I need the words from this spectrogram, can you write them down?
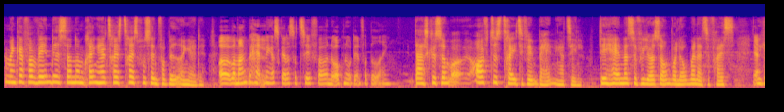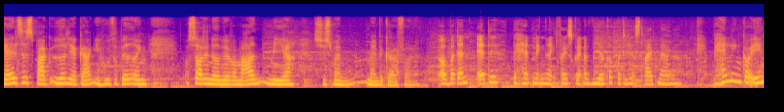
Man kan forvente sådan omkring 50-60% forbedring af det. Og hvor mange behandlinger skal der så til for at opnå den forbedring? Der skal som oftest 3-5 behandlinger til. Det handler selvfølgelig også om, hvornår man er tilfreds. Ja. Vi kan altid sparke yderligere gang i hudforbedringen. Og så er det noget med, hvor meget mere synes man, man vil gøre for det. Og hvordan er det, behandlingen rent faktisk går ind og virker på de her strækmærker? Behandlingen går ind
